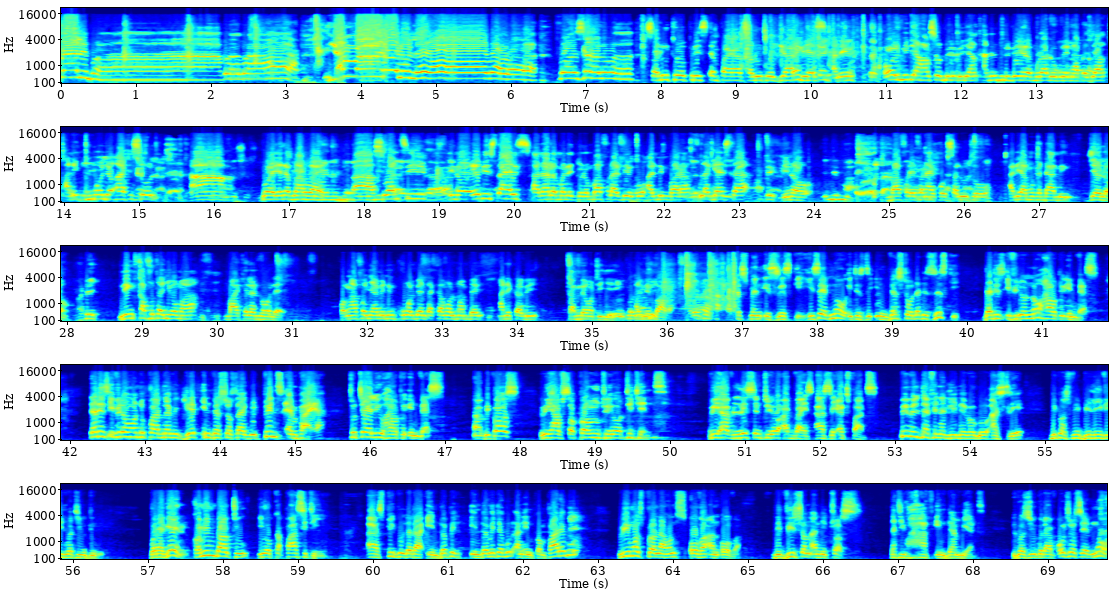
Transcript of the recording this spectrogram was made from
సాలిమా Baba Salute au Prince Empire, salute au BRPS, all media household milibi yang, ane milibi la murado kule nata jang, ane monyo artisol, ah, boy, yana bawai, ah, Swanti, you know, AB Styles, anala management, mbafula beko, andi bara, fula gangster, you know, mbafula ifanayko, saluto, aliyamuta dami, jelong. Adik. nin kafuta mba kela nole ko nga fo ñami nin kungol benta kamol kambe alni mbara investment is risky. He said, no, it is the investor that is risky. That is if you don't know how to invest. That is if you don't want to partner with great investors like the Prince Empire to tell you how to invest. Now, because we have succumbed to your teachings, we have listened to your advice as the experts, we will definitely never go astray because we believe in what you do. But again, coming back to your capacity as people that are indomi- indomitable and incomparable, we must pronounce over and over the vision and the trust that you have in Gambia. Because you could have also said, no,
